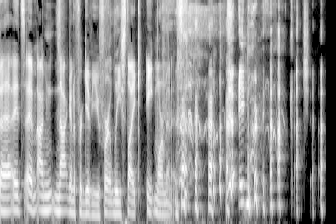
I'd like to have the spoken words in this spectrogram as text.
Uh, it's um, I'm not going to forgive you for at least like eight more minutes. Eight more. gotcha.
